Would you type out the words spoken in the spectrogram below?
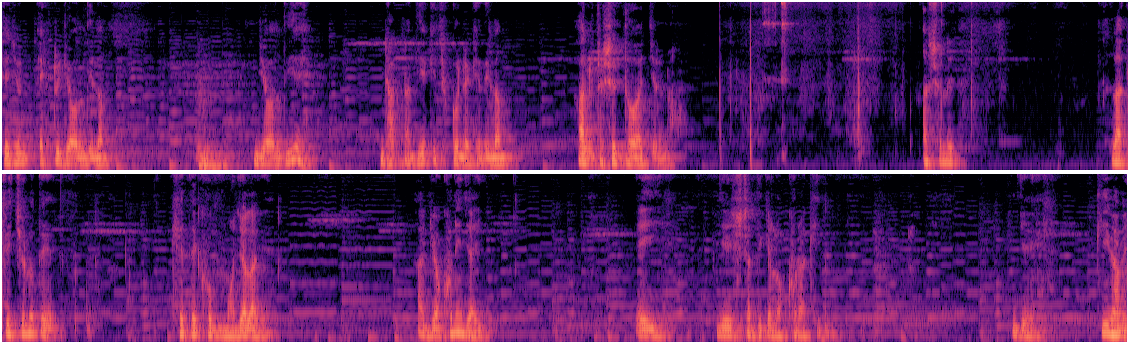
সেই জন্য একটু জল দিলাম। জল দিয়ে ঢাকনা দিয়ে কিছুক্ষণ রেখে দিলাম আলুটা সেদ্ধ হওয়ার জন্য। আসলে লাকড়ির চুলোতে খেতে খুব মজা লাগে। আর যখনই যাই, এই জিনিসটার দিকে লক্ষ্য রাখি। যে কীভাবে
